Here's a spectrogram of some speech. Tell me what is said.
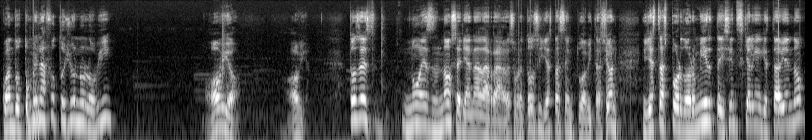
Cuando tomé la foto yo no lo vi. Obvio, obvio. Entonces, no es no sería nada raro, ¿eh? sobre todo si ya estás en tu habitación y ya estás por dormirte y sientes que alguien que está viendo,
